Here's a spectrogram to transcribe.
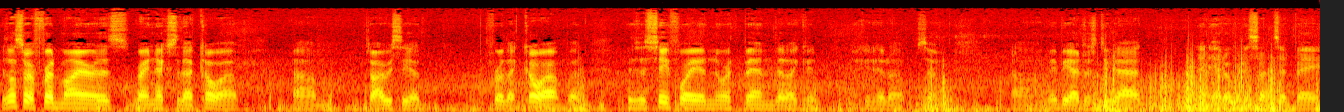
There's also a Fred Meyer that's right next to that co-op. Um, so obviously I'd prefer that co-op, but there's a Safeway in North Bend that I could I could hit up. So uh, maybe I just do that and head over to Sunset Bay.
